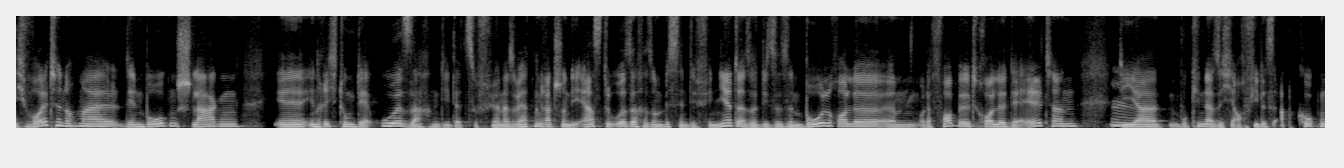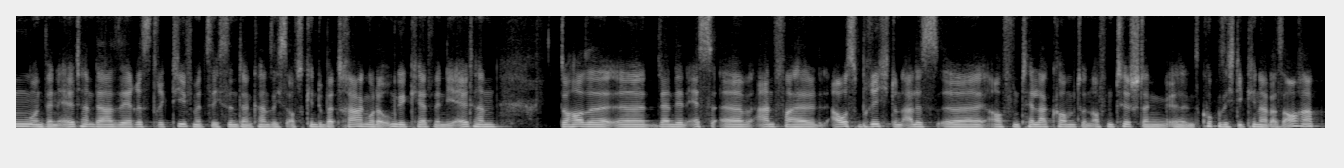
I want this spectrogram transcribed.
Ich wollte noch mal den Bogen schlagen äh, in Richtung der Ursachen, die dazu führen. Also wir hatten gerade schon die erste Ursache so ein bisschen definiert, also diese Symbolrolle ähm, oder Vorbildrolle der Eltern, mhm. die ja, wo Kinder sich ja auch vieles abgucken und wenn Eltern da sehr restriktiv mit sich sind, dann kann sich aufs Kind übertragen oder umgekehrt, wenn die Eltern zu Hause äh, dann den Essanfall ausbricht und alles äh, auf den Teller kommt und auf den Tisch, dann äh, gucken sich die Kinder das auch ab.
